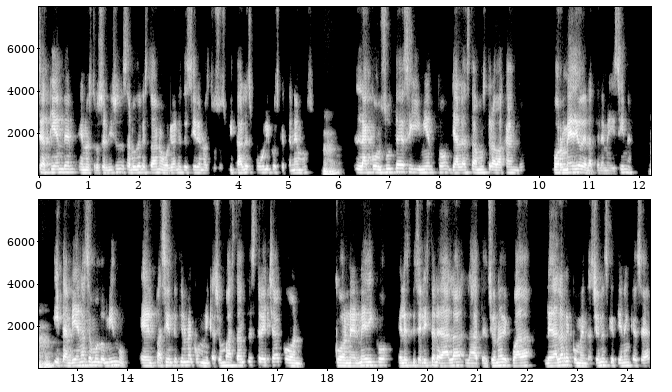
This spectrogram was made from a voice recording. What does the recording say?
se atienden en nuestros servicios de salud del Estado de Nuevo León, es decir, en nuestros hospitales públicos que tenemos, la consulta de seguimiento ya la estamos trabajando por medio de la telemedicina. Y también hacemos lo mismo. El paciente tiene una comunicación bastante estrecha con, con el médico, el especialista le da la, la atención adecuada, le da las recomendaciones que tienen que hacer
